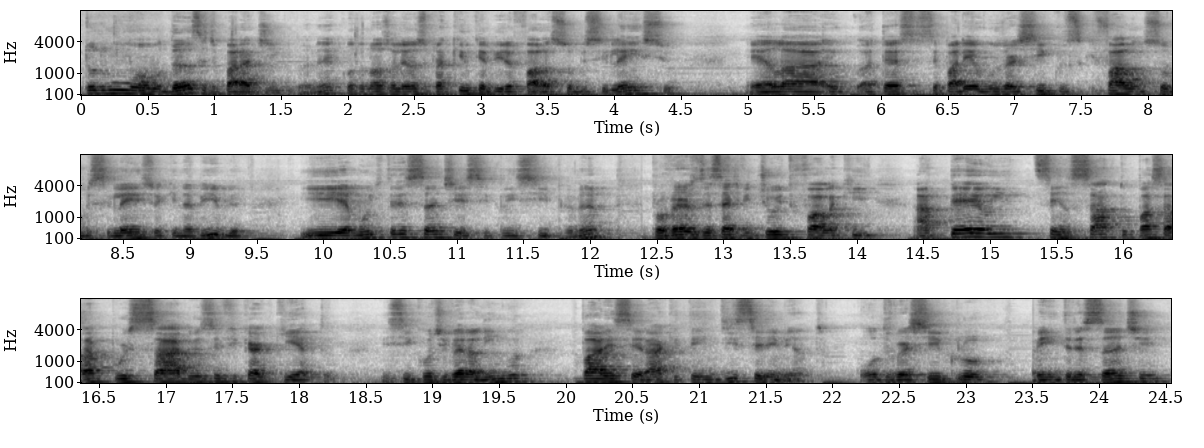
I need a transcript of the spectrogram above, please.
toda uma mudança de paradigma, né? Quando nós olhamos para aquilo que a Bíblia fala sobre silêncio, ela eu até separei alguns versículos que falam sobre silêncio aqui na Bíblia e é muito interessante esse princípio, né? Provérbios 17, 28 fala que até o insensato passará por sábio se ficar quieto, e se contiver a língua, parecerá que tem discernimento. Outro versículo bem interessante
